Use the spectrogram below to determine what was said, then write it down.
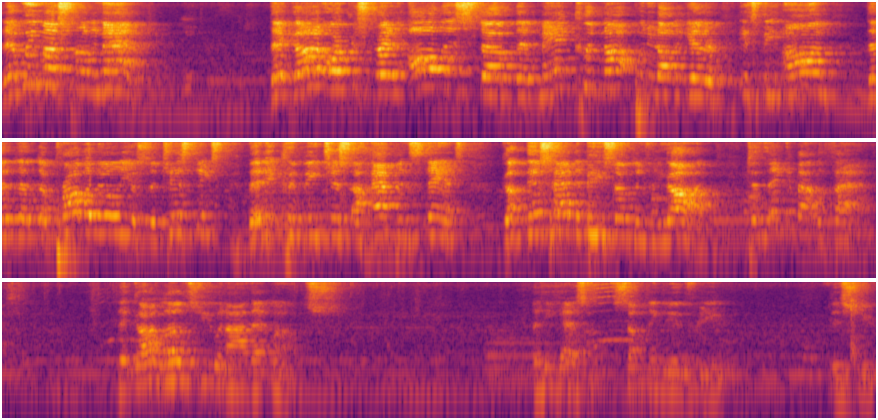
That we must really matter. That God orchestrated all this stuff that man could not put it all together. It's beyond the, the, the probability of statistics that it could be just a happenstance. God, this had to be something from God. To think about the fact that God loves you and I that much, that He has something new for you this year.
